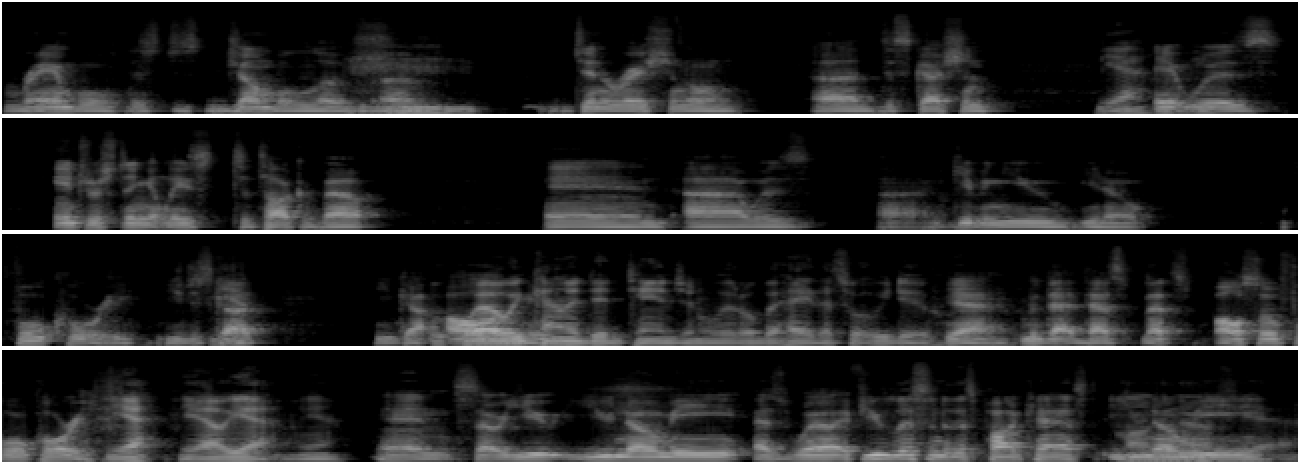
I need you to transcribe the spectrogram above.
ramble, this just jumble of, of generational uh, discussion. yeah. It was interesting, at least to talk about, and I was uh, giving you, you know, full Corey. You just got, you got all. well, we kind of did tangent a little, but hey, that's what we do. Yeah, but that that's that's also full Corey. Yeah, yeah, oh yeah, yeah. And so you you know me as well. If you listen to this podcast, you know enough, me Yeah,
